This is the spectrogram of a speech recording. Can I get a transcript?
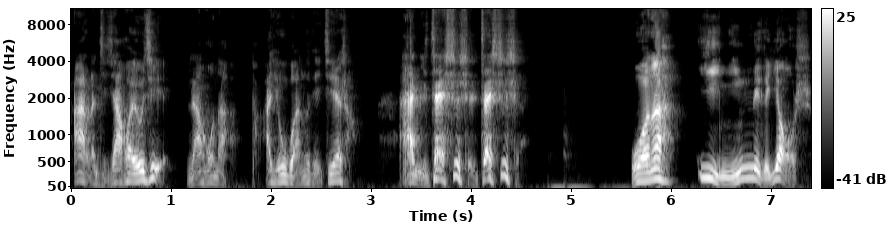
按了几下化油器，然后呢。把油管子给接上，啊，你再试试，再试试。我呢一拧那个钥匙，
